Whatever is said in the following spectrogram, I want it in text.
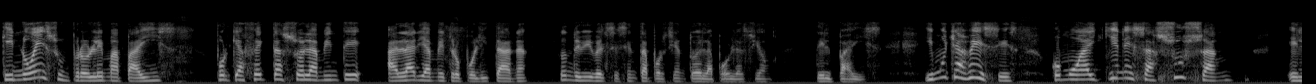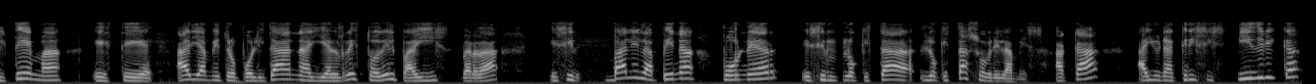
que no es un problema país, porque afecta solamente al área metropolitana, donde vive el 60% de la población del país. Y muchas veces, como hay quienes asusan el tema este, área metropolitana y el resto del país, ¿verdad? Es decir, vale la pena poner, es decir, lo que está, lo que está sobre la mesa. Acá hay una crisis hídrica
